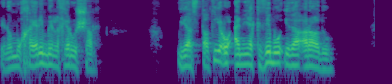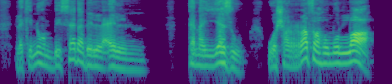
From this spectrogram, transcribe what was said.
لأنهم مخيرين بين الخير والشر. ويستطيعوا أن يكذبوا إذا أرادوا لكنهم بسبب العلم تميزوا وشرفهم الله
